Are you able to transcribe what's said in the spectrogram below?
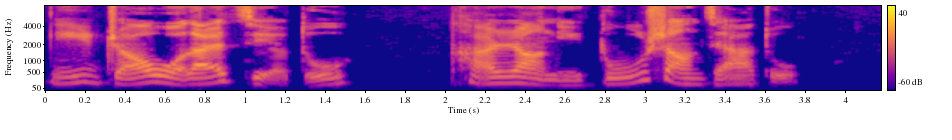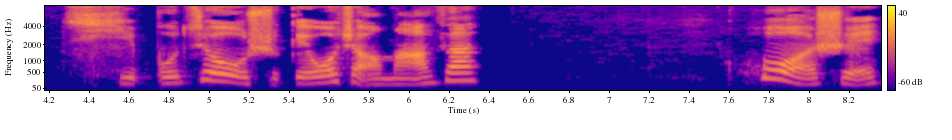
你找我来解毒，他让你毒上加毒，岂不就是给我找麻烦？祸水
